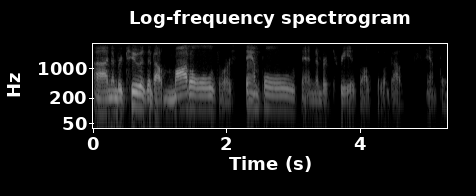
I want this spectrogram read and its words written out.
Uh, number two is about models or samples, and number three is also about samples.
